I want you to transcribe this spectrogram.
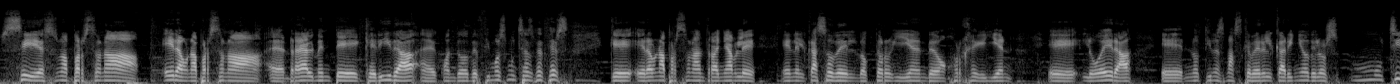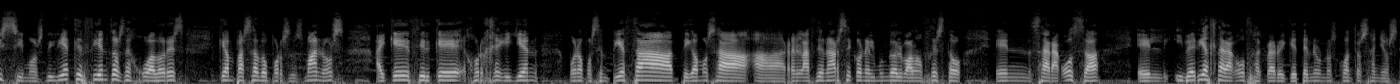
Sí, es una persona, era una persona eh, realmente querida. Eh, cuando decimos muchas veces que era una persona entrañable en el caso del doctor Guillén, de don Jorge Guillén, eh, lo era, eh, no tienes más que ver el cariño de los muchísimos, diría que cientos de jugadores que han pasado por sus manos. Hay que decir que Jorge Guillén, bueno, pues empieza, digamos, a, relacionarse con el mundo del baloncesto en Zaragoza, el Iberia Zaragoza, claro, hay que tener unos cuantos años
